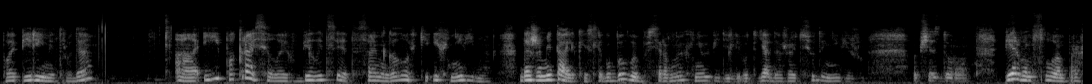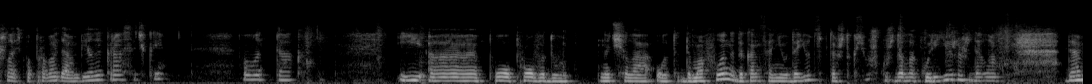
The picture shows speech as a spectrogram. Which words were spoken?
по периметру, да? А, и покрасила их в белый цвет, сами головки, их не видно. Даже металлик, если бы был, вы бы все равно их не увидели. Вот я даже отсюда не вижу. Вообще здорово. Первым слоем прошлась по проводам белой красочкой. Вот так. И э, по проводу начала от домофона, до конца не удается, потому что Ксюшку ждала, курьера ждала, да.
